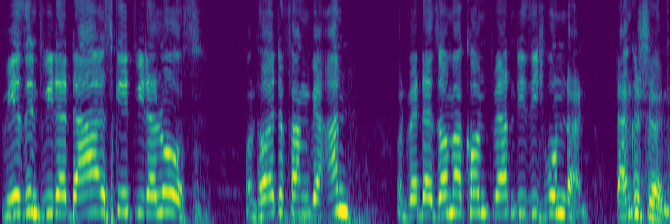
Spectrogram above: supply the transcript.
wir sind wieder da, es geht wieder los. Und heute fangen wir an und wenn der Sommer kommt, werden die sich wundern. Dankeschön.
